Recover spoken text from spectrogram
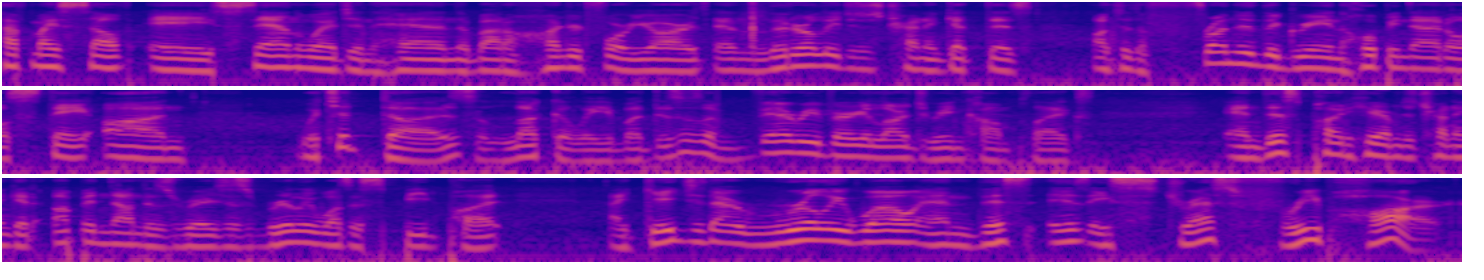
Have myself a sand wedge in hand about 104 yards and literally just trying to get this onto the front of the green, hoping that it'll stay on which it does, luckily, but this is a very, very large green complex. And this putt here, I'm just trying to get up and down this ridge. This really was a speed putt. I gauged that really well, and this is a stress-free par.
